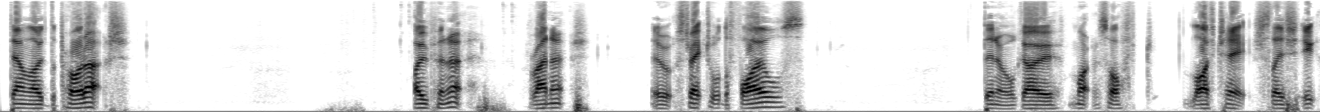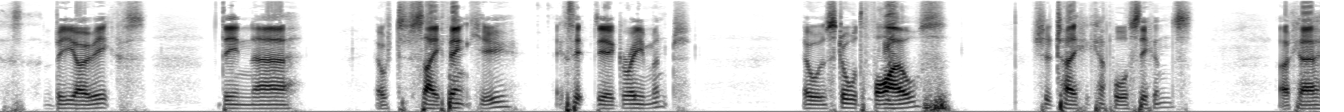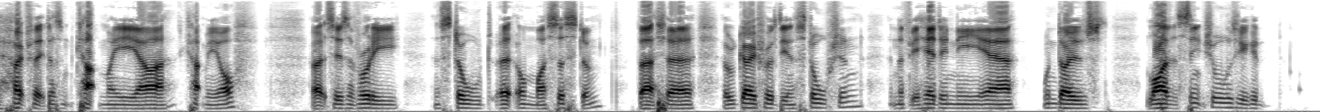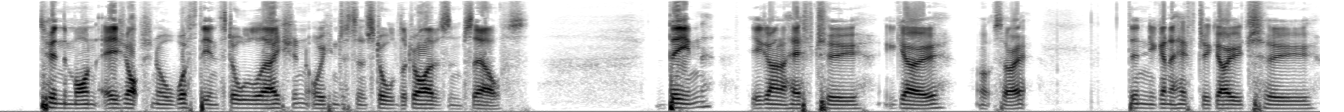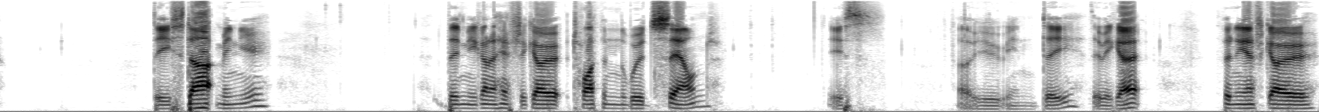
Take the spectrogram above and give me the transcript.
download the product, open it, run it. It will extract all the files then it will go Microsoft LifeChat slash BOX. Then uh, it will say thank you, accept the agreement. It will install the files. Should take a couple of seconds. Okay, hopefully it doesn't cut me uh, cut me off. It says I've already installed it on my system, but uh, it will go through the installation. And if you had any uh, Windows Live Essentials, you could turn them on as optional with the installation or you can just install the drivers themselves. Then you're going to have to go, oh sorry, then you're going to have to go to the start menu. Then you're going to have to go type in the word sound. S O U N D. There we go. Then you have to go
